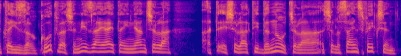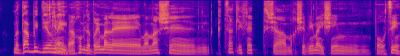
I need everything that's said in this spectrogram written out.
את ההיזרקות, והשני זה היה את העניין של, ה, של העתידנות, של, ה, של ה science fiction. מדע בדיוני. כן, ואנחנו מדברים על אה, ממש אה, קצת לפני שהמחשבים האישיים פורצים.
